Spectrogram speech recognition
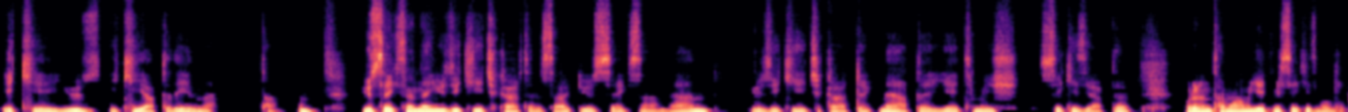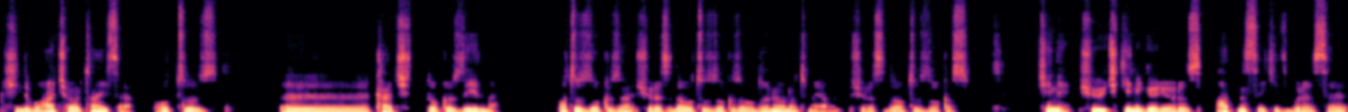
2, 102 yaptı değil mi? Tamam. 180'den 102'yi çıkartırsak 180'den 102'yi çıkarttık. Ne yaptı? 78 yaptı. Buranın tamamı 78 bulduk. Şimdi bu açı ortaysa 30 ee, kaç? 9 değil mi? 39'a. Şurası da 39 olduğunu unutmayalım. Şurası da 39. Şimdi şu üçgeni görüyoruz. 68 burası,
